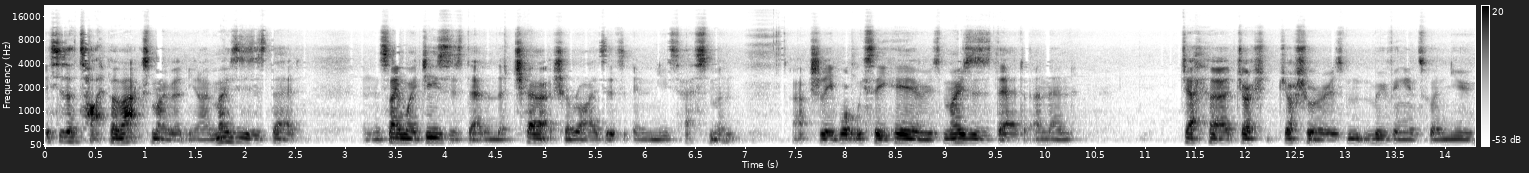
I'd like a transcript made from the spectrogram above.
this is a type of Acts moment. You know, Moses is dead in the same way Jesus is dead and the church arises in the New Testament, actually what we see here is Moses is dead and then uh, Joshua is moving into a new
